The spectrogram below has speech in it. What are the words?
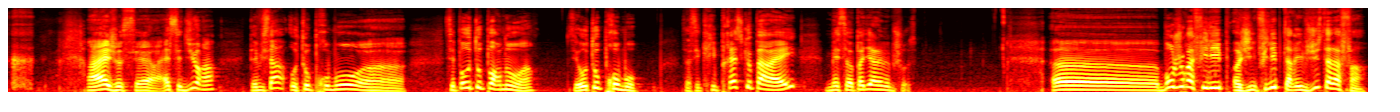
ouais, je sais. c'est dur, hein. T'as vu ça? Auto-promo. euh, C'est pas auto-porno, hein. C'est auto-promo. Ça s'écrit presque pareil, mais ça veut pas dire la même chose. Euh, Bonjour à Philippe. Oh, Philippe, t'arrives juste à la fin.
